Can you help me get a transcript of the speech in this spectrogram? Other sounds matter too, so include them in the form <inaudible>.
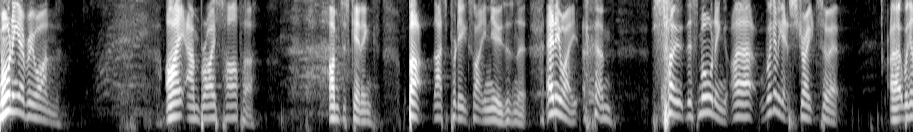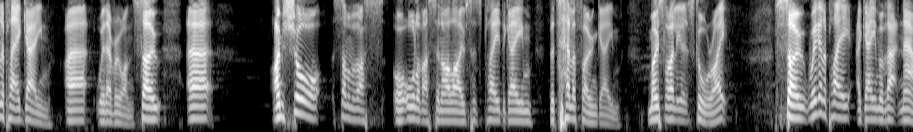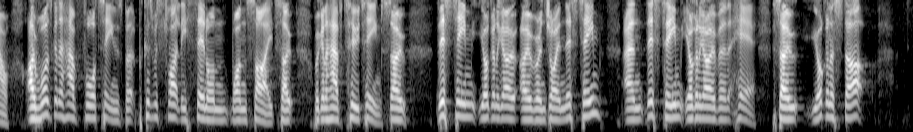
Morning, everyone. I am Bryce Harper. I'm just kidding. But that's pretty exciting news, isn't it? Anyway, <laughs> um, so this morning, uh, we're going to get straight to it. Uh, we're going to play a game uh, with everyone. So uh, I'm sure some of us, or all of us in our lives, has played the game, the telephone game. Most likely at school, right? So we're going to play a game of that now. I was going to have four teams, but because we're slightly thin on one side, so we're going to have two teams. So this team, you're going to go over and join this team, and this team, you're going to go over here. So you're going to start.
